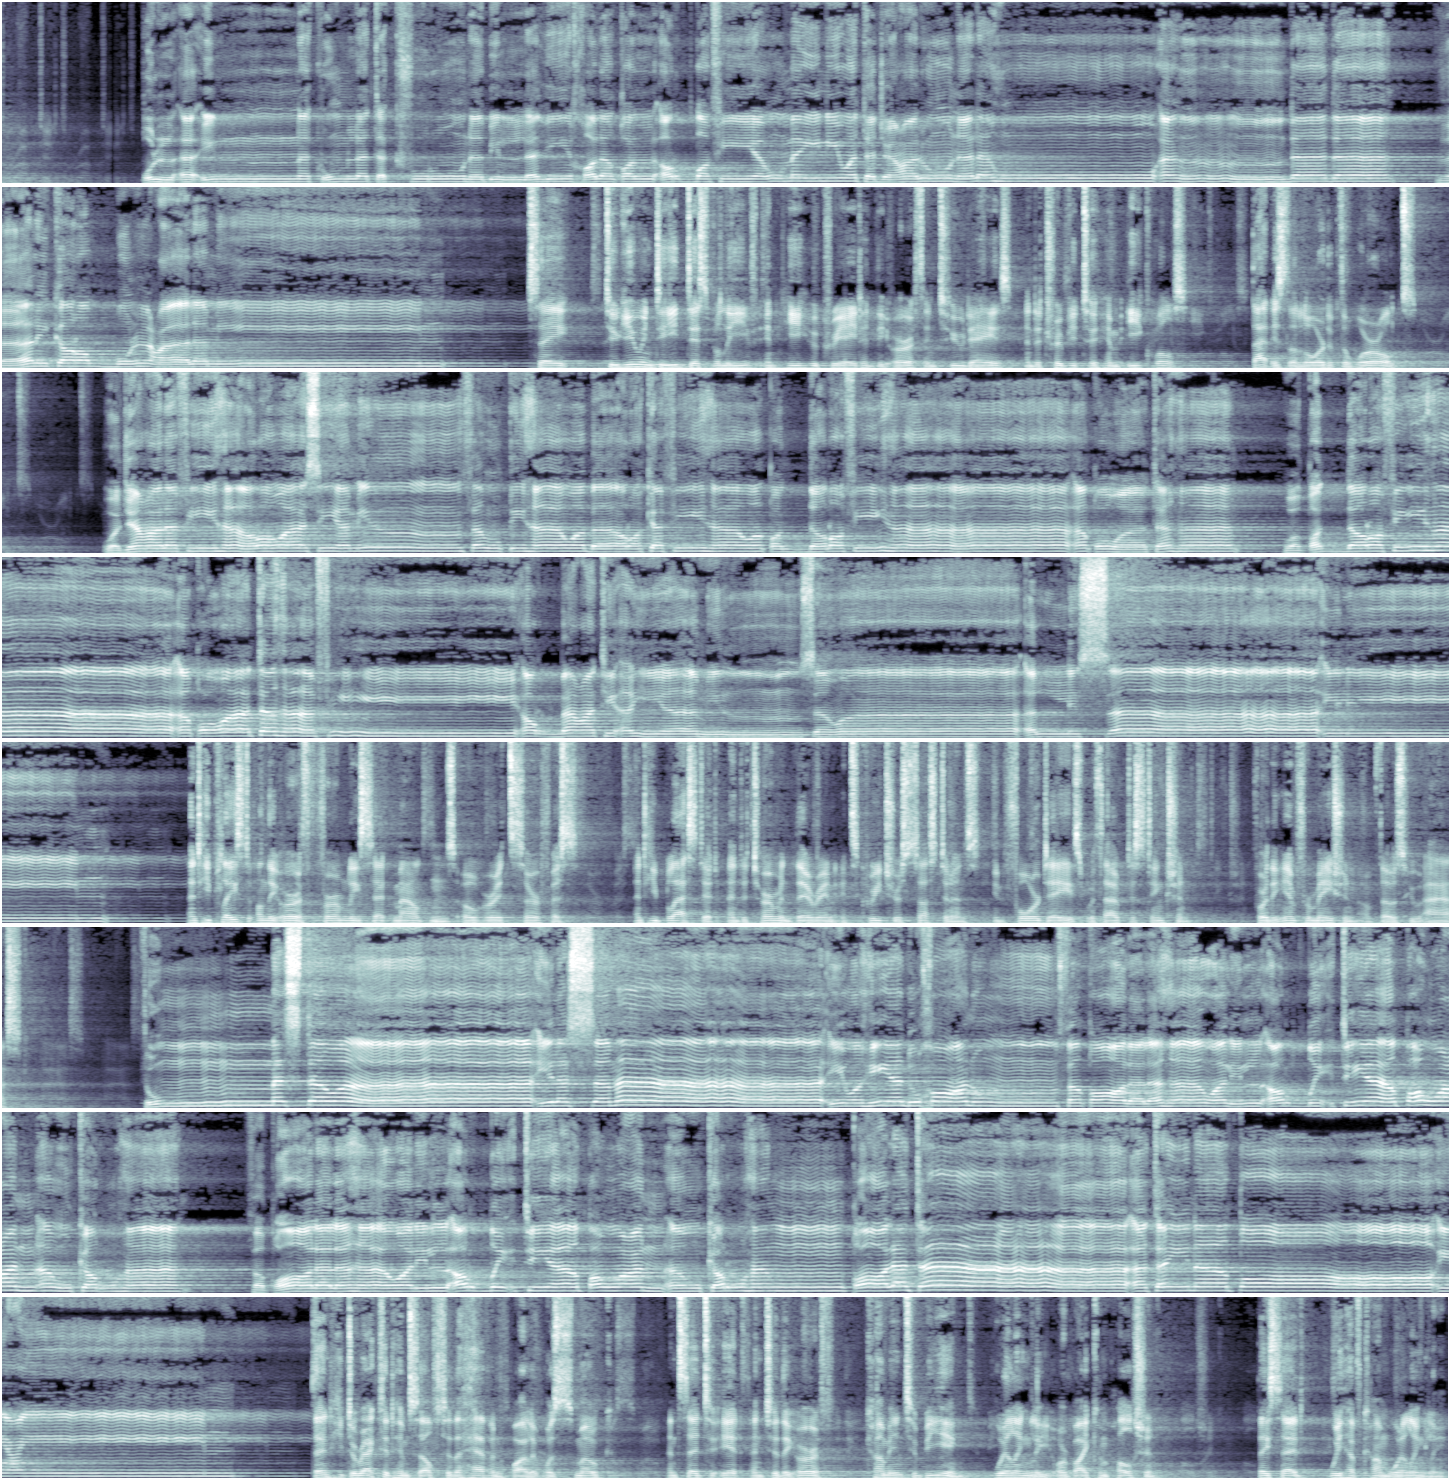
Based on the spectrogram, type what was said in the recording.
قل أئنكم لتكفرون بالذي خلق الأرض في يومين وتجعلون له أندادا ذلك رب العالمين Say, do you indeed disbelieve in He who created the earth in two days and attribute to Him equals? That is the Lord of the worlds. وجعل فيها رواسي من فوقها وبارك فيها وقدر فيها أقواتها وقدر فيها أقواتها في أربعة أيام سواء للسائلين. And He placed on the earth firmly set mountains over its surface, and He blessed it and determined therein its creatures' sustenance in four days without distinction, for the information of those who ask. ثم استوى إلى السماء وهي دخان فقال لها وللأرض ائتيا طوعا أو كرها فقال لها وللارض ائتيا طوعا او كرها قالتا اتينا طائعين Then he directed himself to the heaven while it was smoke and said to it and to the earth, Come into being, willingly or by compulsion. They said, We have come willingly.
